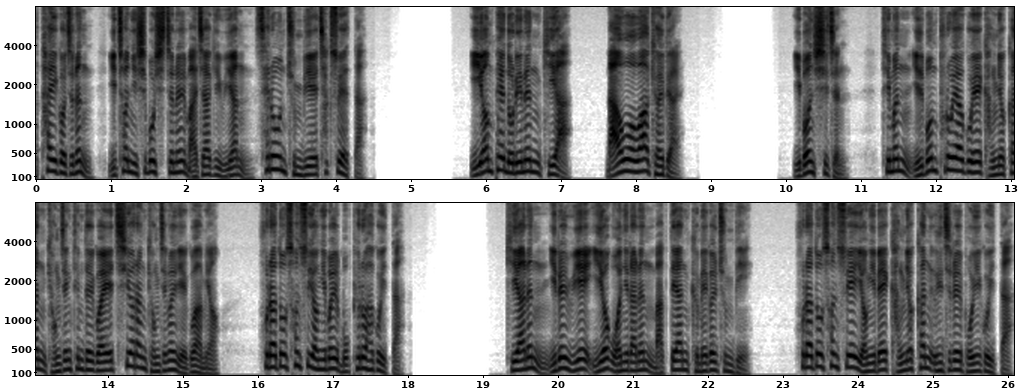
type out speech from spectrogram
타이거즈는 2025 시즌을 맞이하기 위한 새로운 준비에 착수했다. 2연패 노리는 기아, 나우어와 결별. 이번 시즌, 팀은 일본 프로야구의 강력한 경쟁팀들과의 치열한 경쟁을 예고하며 후라도 선수 영입을 목표로 하고 있다. 기아는 이를 위해 2억 원이라는 막대한 금액을 준비, 후라도 선수의 영입에 강력한 의지를 보이고 있다.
